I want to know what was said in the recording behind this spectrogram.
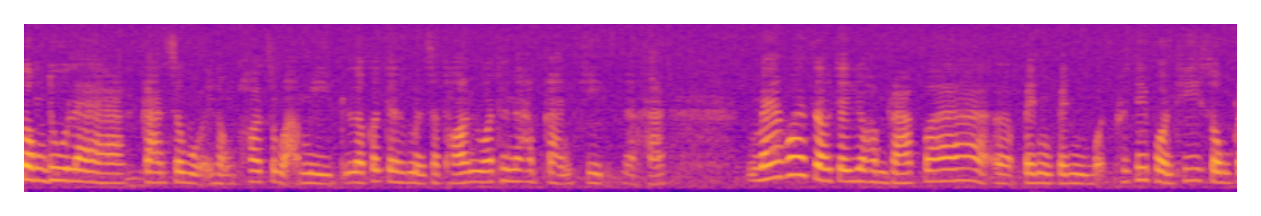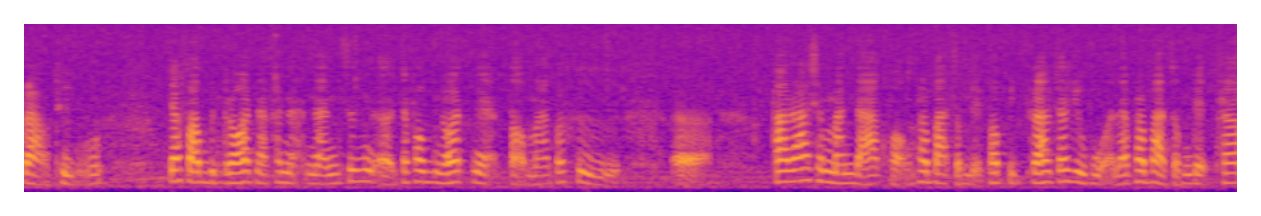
รงดูแลการเสวยของพ่อสวามี แล้วก็จะมันสะท้อนวัฒนธรรมการกินนะคะ แม้ว่าเราจะยอมรับว่าเป็นเป็นบทพระนิพนธ์ที่ทรงกล่าวถึงเจ้าฟ้าบุญรอดณขณะนั้น ซึ่งเจ้าฟ้าบุญรอดเนี่ยต่อมาก็คือพระราชมันดาของพระบาทสมเด็จพระปิ่นเกล้าเจ้าอยู่หัว และพระบาทสมเด็จพระ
